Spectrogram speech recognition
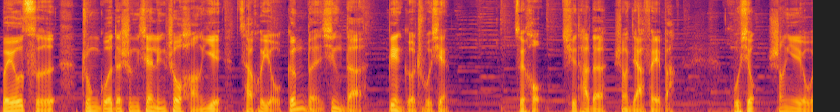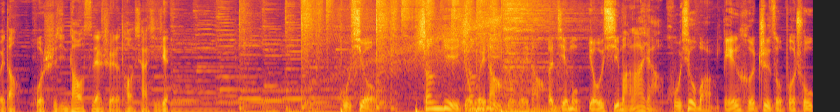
唯有此，中国的生鲜零售行业才会有根本性的变革出现。最后，去他的上架费吧！虎嗅商业有味道，我是金涛，四点水的涛，下期见。虎嗅。商业有味道有味道。本节目由喜马拉雅、虎嗅网联合制作播出，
